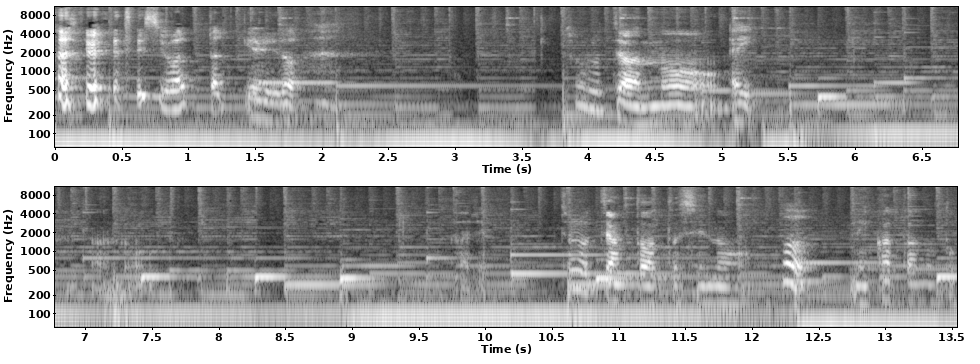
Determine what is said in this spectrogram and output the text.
始めてしまったけれど。はチョロちゃんのい。あのあれチョロちゃんと私のうん。寝方の特徴。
